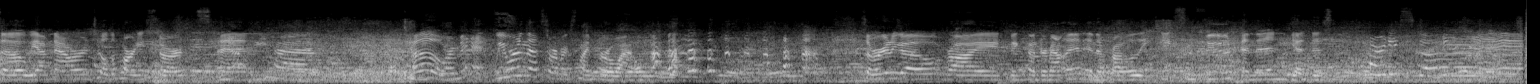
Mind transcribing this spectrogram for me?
so we have an hour until the party starts, and we have oh, four minutes. We were in that Starbucks line for a while. so we're gonna go ride Big Thunder Mountain and then probably eat some food and then get this party started.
